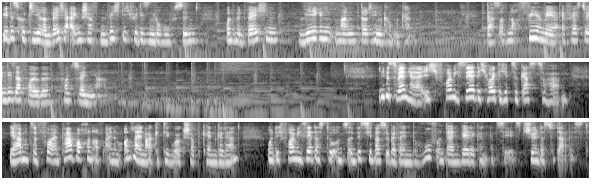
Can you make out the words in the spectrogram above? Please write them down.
Wir diskutieren, welche Eigenschaften wichtig für diesen Beruf sind und mit welchen Wegen man dorthin kommen kann. Das und noch viel mehr erfährst du in dieser Folge von Svenja. Liebe Svenja, ich freue mich sehr, dich heute hier zu Gast zu haben. Wir haben uns vor ein paar Wochen auf einem Online-Marketing-Workshop kennengelernt und ich freue mich sehr, dass du uns ein bisschen was über deinen Beruf und deinen Werdegang erzählst. Schön, dass du da bist.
